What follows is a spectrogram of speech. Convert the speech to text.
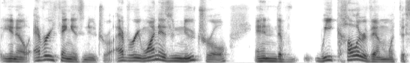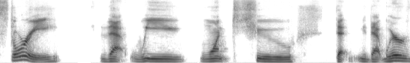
you know everything is neutral. Everyone is neutral and the, we color them with the story that we want to that that we're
